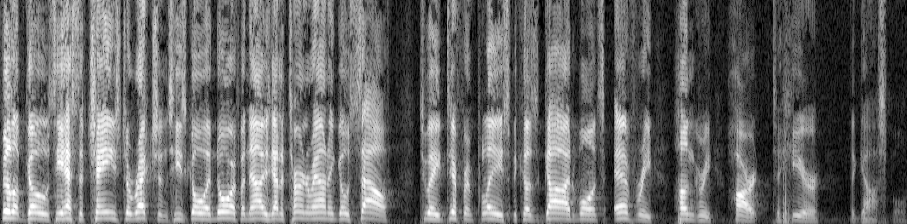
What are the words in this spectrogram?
Philip goes, he has to change directions. He's going north, but now he's got to turn around and go south to a different place because God wants every hungry heart to hear the gospel.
